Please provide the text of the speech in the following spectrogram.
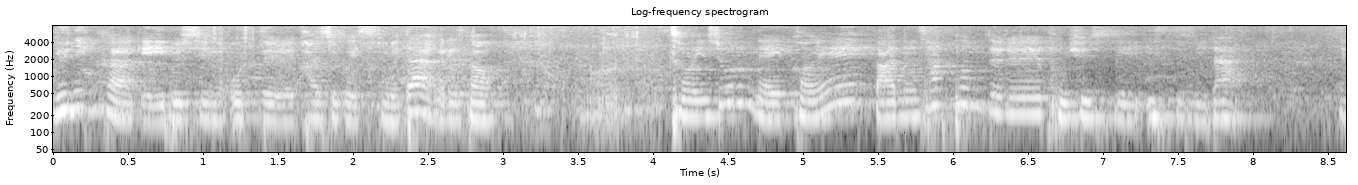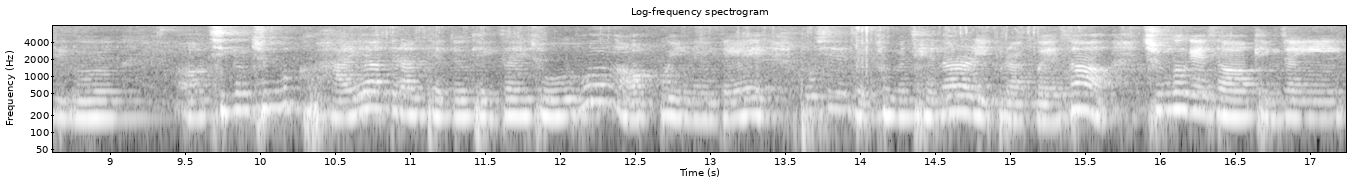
유니크하게 입을 수 있는 옷들을 가지고 있습니다. 그래서 어, 저희 쇼룸 네이커의 많은 상품들을 보실 수 있습니다. 그리고 어, 지금 중국 바이어들한테도 굉장히 좋은 호응을 얻고 있는데 보시는 제품은 제너럴 리브라고 해서 중국에서 굉장히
